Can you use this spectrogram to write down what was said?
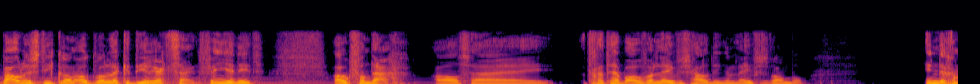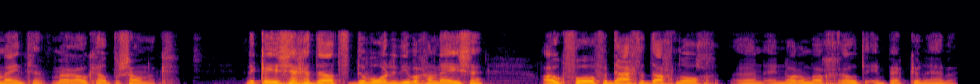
Paulus die kan ook wel lekker direct zijn, vind je niet? Ook vandaag, als hij het gaat hebben over levenshouding en levenswandel. In de gemeente, maar ook heel persoonlijk. En dan kan je zeggen dat de woorden die we gaan lezen ook voor vandaag de dag nog een enorme grote impact kunnen hebben.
